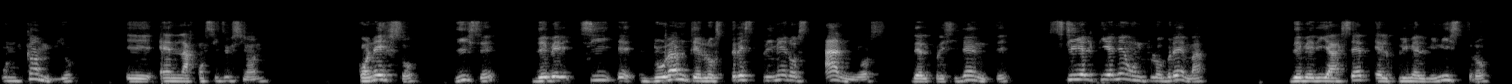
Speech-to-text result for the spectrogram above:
un cambio eh, en la constitución. Con eso, dice, debe, si eh, durante los tres primeros años del presidente, si él tiene un problema, debería ser el primer ministro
